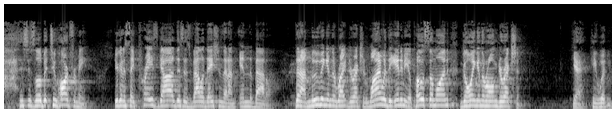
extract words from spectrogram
this is a little bit too hard for me. You're going to say, Praise God, this is validation that I'm in the battle, that I'm moving in the right direction. Why would the enemy oppose someone going in the wrong direction? Yeah, he wouldn't.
